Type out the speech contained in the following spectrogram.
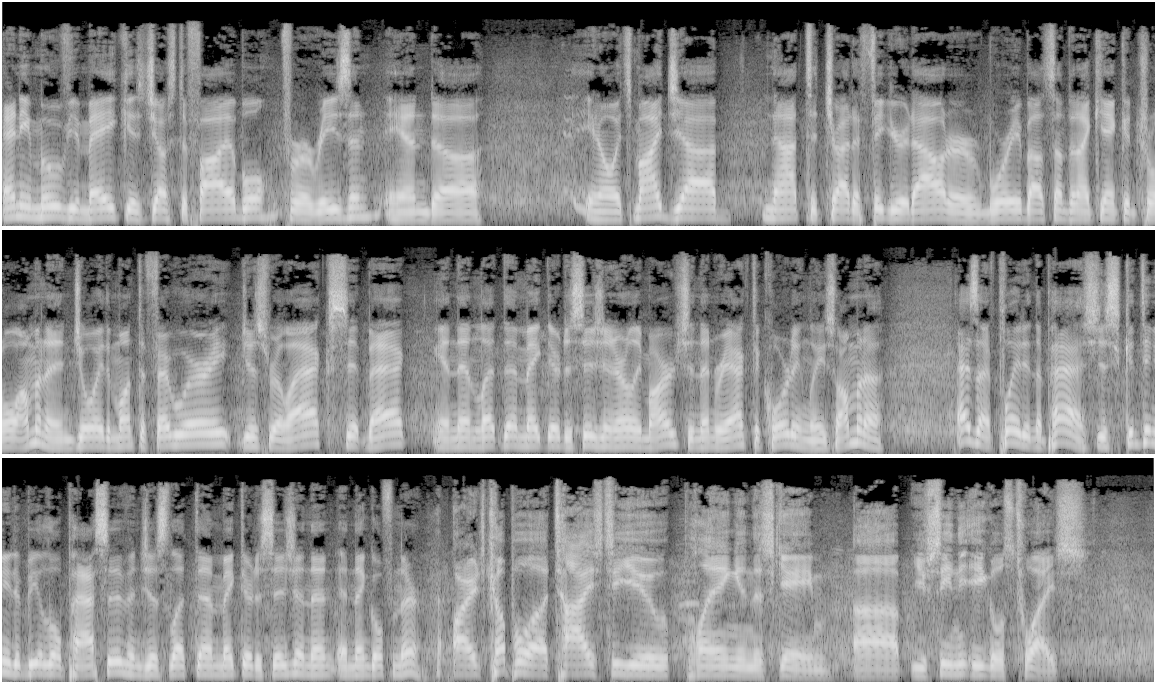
any move you make is justifiable for a reason, and uh, you know it's my job not to try to figure it out or worry about something I can't control. I'm going to enjoy the month of February, just relax, sit back, and then let them make their decision in early March, and then react accordingly. So I'm going to as I've played in the past, just continue to be a little passive and just let them make their decision and then, and then go from there. All right, a couple of ties to you playing in this game. Uh, you've seen the Eagles twice.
